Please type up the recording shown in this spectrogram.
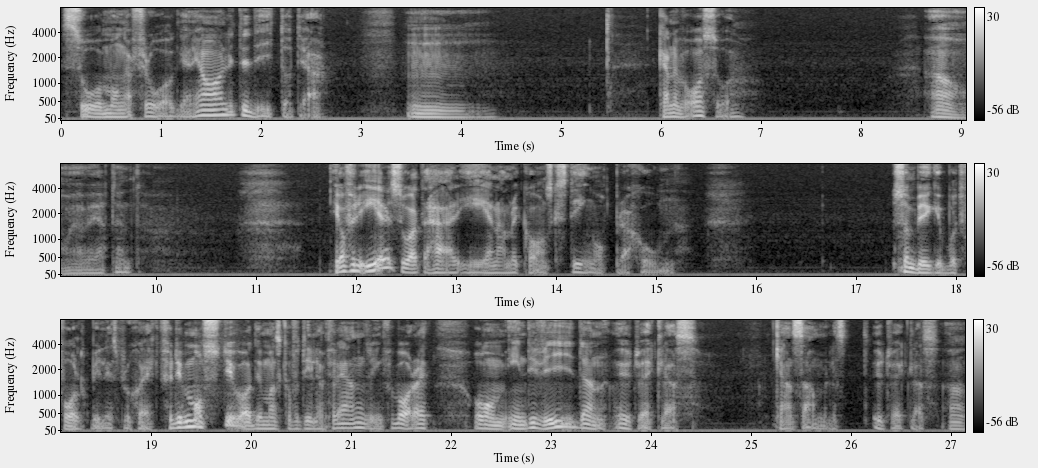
Så många frågor. Ja, lite ditåt ja. Mm. Kan det vara så? Ja, jag vet inte. Ja, för är det så att det här är en amerikansk stingoperation som bygger på ett folkbildningsprojekt. För det måste ju vara det man ska få till en förändring. För bara om individen utvecklas kan samhället utvecklas. Ja.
